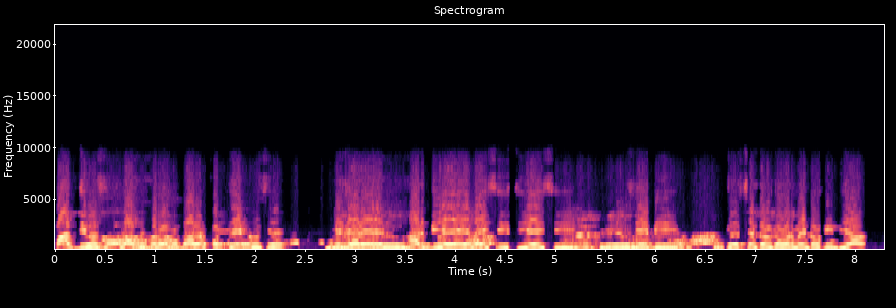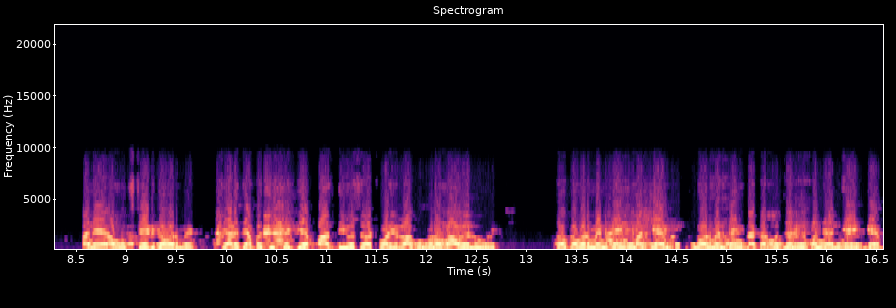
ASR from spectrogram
પાંચ દિવસ લાગુ કરવાનું કારણ ફક્ત એટલું છે કે જ્યારે RBI LIC GIC SEBI central government of India અને અમુક સ્ટેટ ગવર્મેન્ટ જ્યારે ત્યાં બધી જગ્યાએ પાંચ દિવસે અઠવાડિયું લાગુ કરવામાં આવેલું હોય, તો ગવર્મેન્ટ બેંકમાં કેમ? ગવર્મેન્ટ બેંકના કર્મચારીઓ સાથે અન્યાય કેમ?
